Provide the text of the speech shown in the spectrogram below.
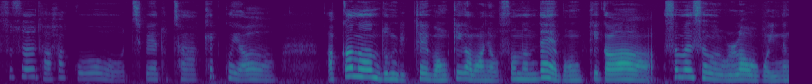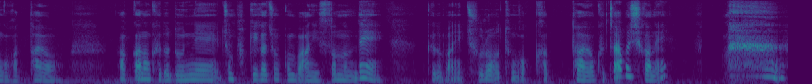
수술 다 하고 집에 도착했고요. 아까는 눈 밑에 멍기가 많이 없었는데 멍기가 스물스물 올라오고 있는 것 같아요. 아까는 그래도 눈이 좀 붓기가 조금 많이 있었는데 그래도 많이 줄어든 것 같아요. 그 짧은 시간에.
